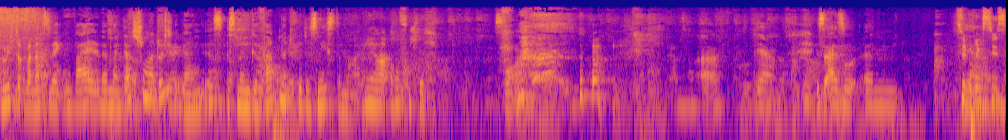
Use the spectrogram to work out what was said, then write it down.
für mich darüber nachzudenken, weil wenn man das schon mal durchgegangen ist, ist man gewappnet für das nächste Mal. Ja, hoffentlich. So. ja, ist also ähm, ist übrigens süß.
